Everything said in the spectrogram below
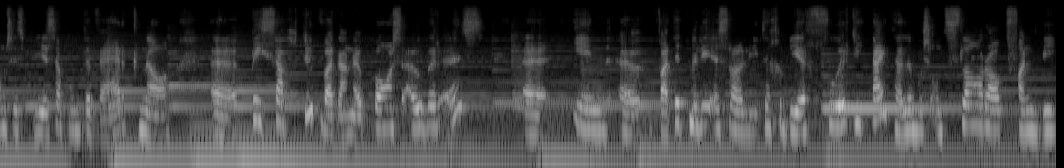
ons is besig om te werk na 'n uh, Pessach toe wat dan nou Passover is. Uh en uh wat het met die Israeliete gebeur voor die tyd? Hulle moes ontslaa raak van die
